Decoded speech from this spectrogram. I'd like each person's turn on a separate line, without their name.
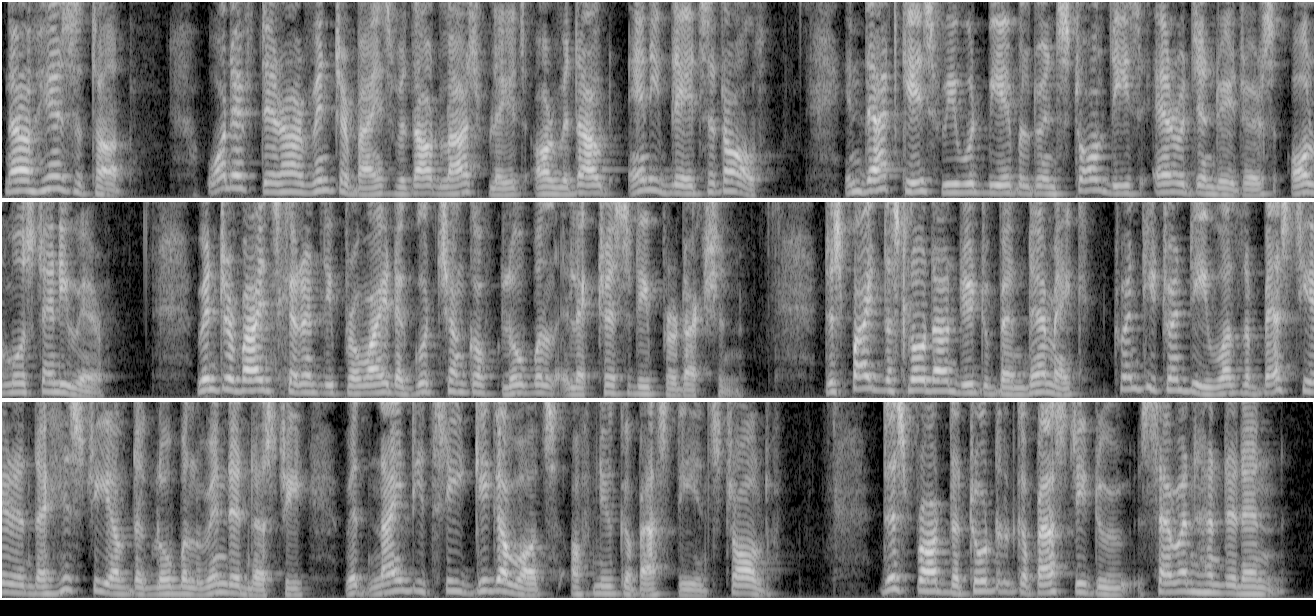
Now here's a thought. What if there are wind turbines without large blades or without any blades at all? In that case, we would be able to install these aerogenerators almost anywhere. Wind turbines currently provide a good chunk of global electricity production. Despite the slowdown due to pandemic, 2020 was the best year in the history of the global wind industry with 93 gigawatts of new capacity installed. This brought the total capacity to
